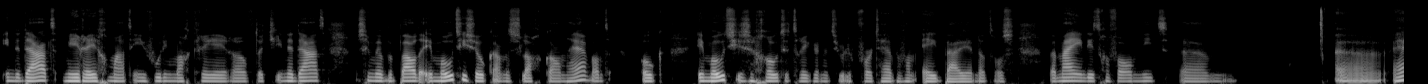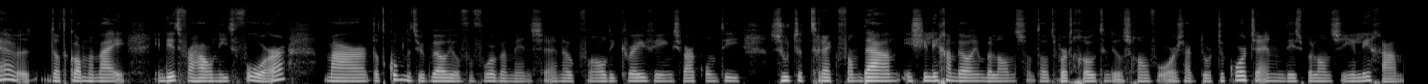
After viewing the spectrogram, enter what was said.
inderdaad meer regelmaat in je voeding mag creëren, of dat je inderdaad misschien met bepaalde emoties ook aan de slag kan, hè? want ook emotie is een grote trigger natuurlijk voor het hebben van eetbuien. En dat was bij mij in dit geval niet um, uh, hè, dat kwam bij mij in dit verhaal niet voor. Maar dat komt natuurlijk wel heel veel voor bij mensen. En ook vooral die cravings. Waar komt die zoete trek vandaan? Is je lichaam wel in balans? Want dat wordt grotendeels gewoon veroorzaakt door tekorten en een disbalans in je lichaam.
